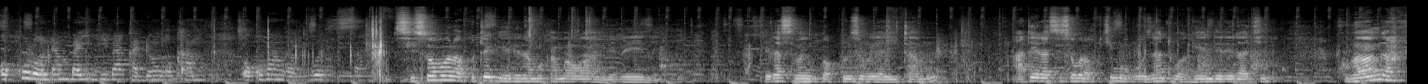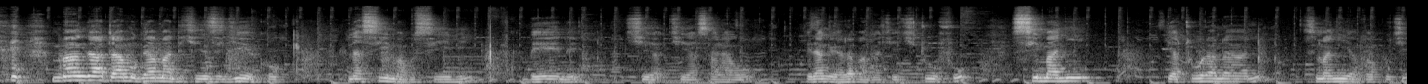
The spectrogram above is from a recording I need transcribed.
okulonda mu bayimbi b'akadongo kamu okuba nga gwesa sisobola kutegeerera mukama wange beene. Era simanyi bukwakulizo bwe yayitamu ate era sisobola kukimubuuza nti wagenderera ki? Kubanga mbanga ate amugamba nti kinzigyeko nasiima busiimi beene kye- kyeyasalawo era nga yalaba nga kyekituufu simanyi yatuula naani simanyi yava kuki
